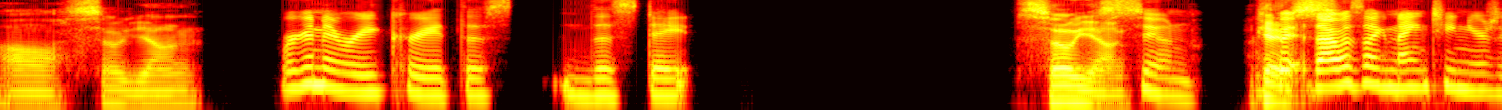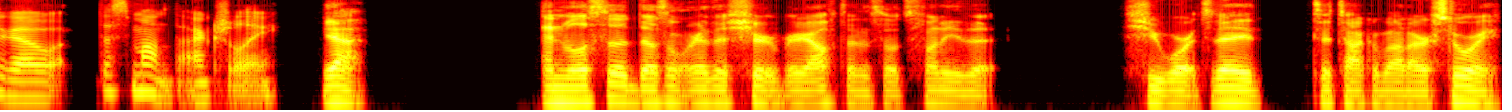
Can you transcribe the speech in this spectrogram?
Oh, so young, We're going to recreate this this date so young. soon. Okay, But that was like 19 years ago this month, actually. Yeah, and Melissa doesn't wear this shirt very often, so it's funny that she wore it today to talk about our story.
